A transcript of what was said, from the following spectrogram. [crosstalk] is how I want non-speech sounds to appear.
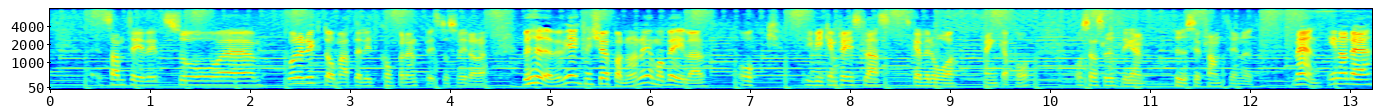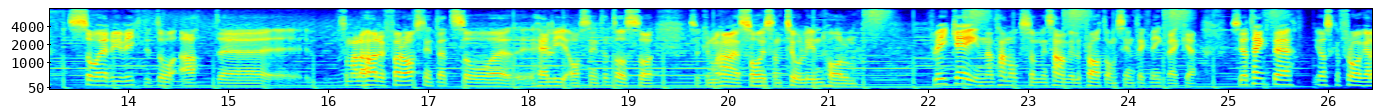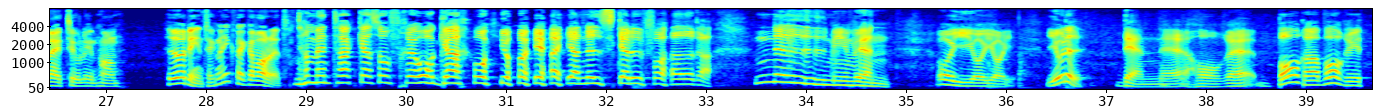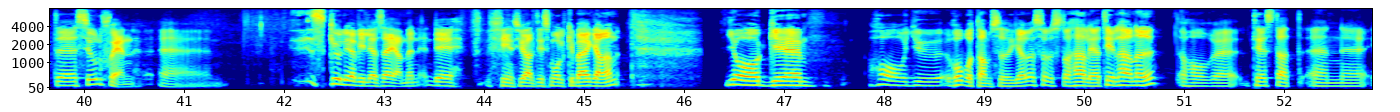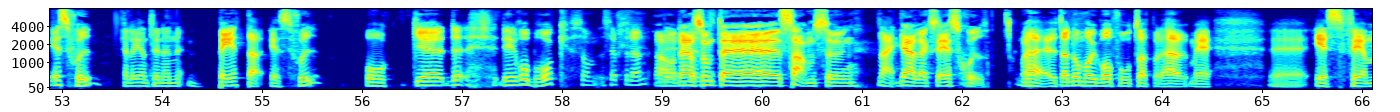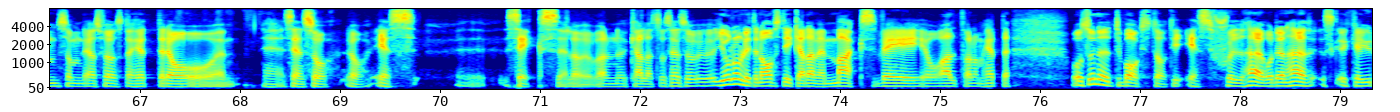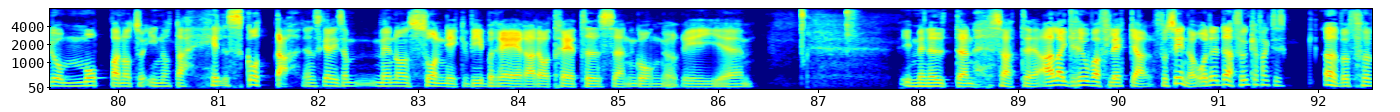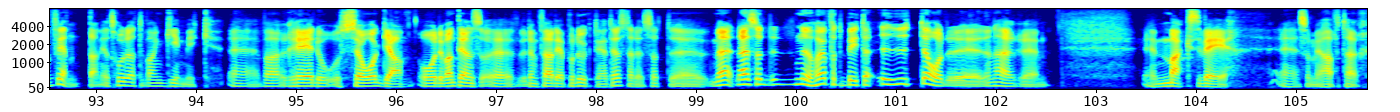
Samtidigt så eh, går det rykte om att det är lite komponentbrist och så vidare. Behöver vi egentligen köpa några nya mobiler? Och i vilken prisklass ska vi då tänka på? Och sen slutligen, hur ser framtiden ut? Men innan det så är det ju viktigt då att eh, som alla hörde i förra avsnittet, så eh, helgavsnittet då, så, så kunde man höra en sorgsen Tor Lindholm flika in att han också minsann ville prata om sin teknikvecka. Så jag tänkte jag ska fråga dig Tor Lindholm. Hur har din teknikvecka varit? Ja men tackar som frågar. Oj, oj, oj, ja, nu ska du få höra. Nu min vän. Oj, oj, oj. Jo du, den eh, har eh, bara varit eh, solsken. Eh, skulle jag vilja säga, men det finns ju alltid smolk i bägaren. Jag eh, har ju robotdammsugare så det står härliga till här nu. Jag har eh, testat en eh, S7, eller egentligen en Beta S7. Och eh, det, det är Roborock som släppte den. Ja, det är alltså inte eh, Samsung Nej. Galaxy S7? Nej, utan de har ju bara fortsatt på det här med eh, S5 som deras första hette då och eh, sen så då, S6 eller vad det nu kallas. Och sen så gjorde de en liten avstickare där med Max V och allt vad de hette. Och så nu tillbaks då till S7 här och den här ska ju då moppa något så inåt helskotta. Den ska liksom med någon Sonic vibrera då 3000 gånger i eh, i minuten så att eh, alla grova fläckar försvinner och det där funkar faktiskt över förväntan. Jag trodde att det var en gimmick. Eh, var redo att såga och det var inte ens eh, den färdiga produkten jag testade. Så att, eh, men nej, så nu har jag fått byta ut då eh, den här eh, eh, Max V eh, som jag haft här.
